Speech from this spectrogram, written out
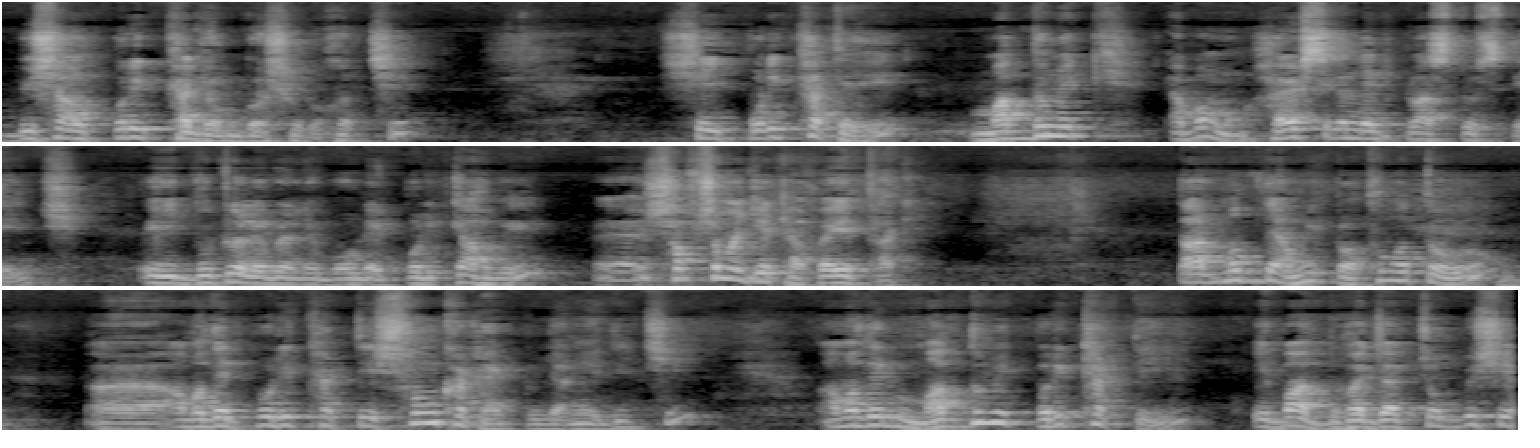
বিশাল পরীক্ষা যজ্ঞ শুরু হচ্ছে। সেই পরীক্ষাতে মাধ্যমিক এবং higher secondary plus two stage এই দুটো লেভেলে বোর্ডের পরীক্ষা হবে সবসময় যেটা হয়ে থাকে। তার মধ্যে আমি প্রথমত আমাদের পরীক্ষার্থীর সংখ্যাটা একটু জানিয়ে দিচ্ছি। আমাদের মাধ্যমিক পরীক্ষার্থী এবার দু হাজার চব্বিশে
